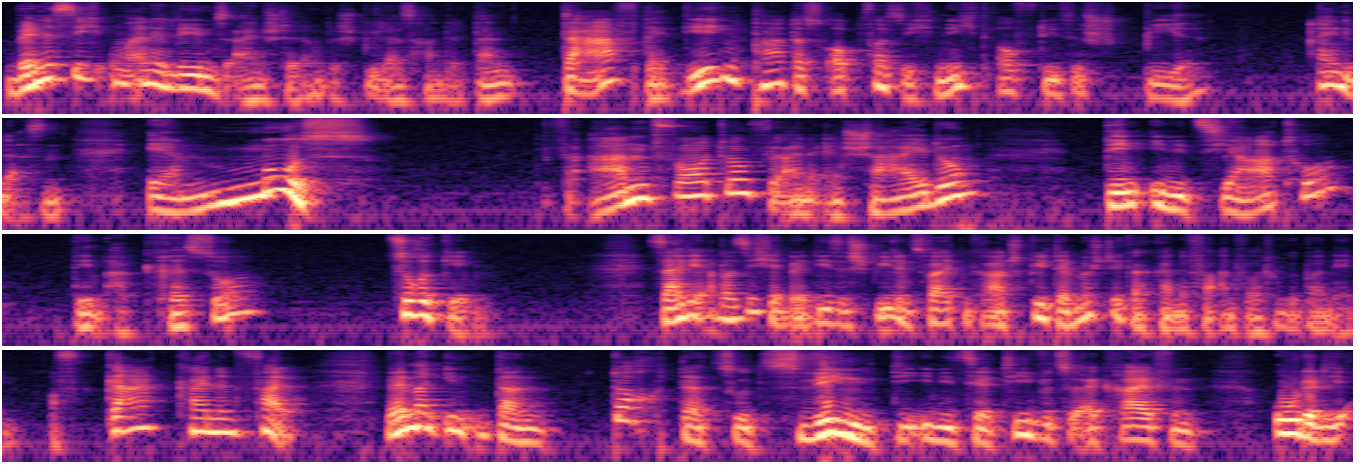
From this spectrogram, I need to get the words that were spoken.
wenn es sich um eine Lebenseinstellung des Spielers handelt, dann darf der Gegenpart, das Opfer, sich nicht auf dieses Spiel einlassen. Er muss Verantwortung für eine Entscheidung dem Initiator, dem Aggressor, zurückgeben. Sei dir aber sicher, wer dieses Spiel im zweiten Grad spielt, der möchte gar keine Verantwortung übernehmen. Auf gar keinen Fall. Wenn man ihn dann doch dazu zwingt, die Initiative zu ergreifen oder die,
